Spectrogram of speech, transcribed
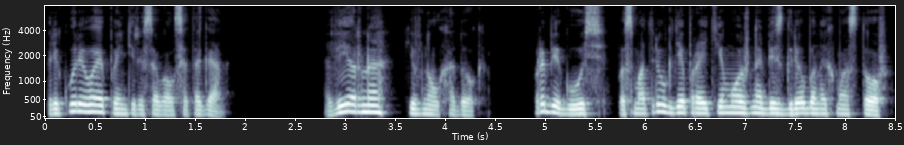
Прикуривая, поинтересовался Таган. «Верно», – кивнул ходок. «Пробегусь, посмотрю, где пройти можно без грёбаных мостов.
